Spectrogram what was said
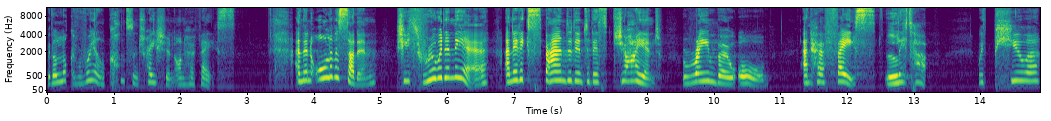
with a look of real concentration on her face. And then all of a sudden, she threw it in the air and it expanded into this giant rainbow orb, and her face lit up with pure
